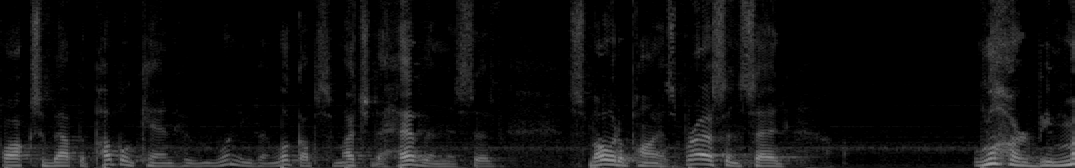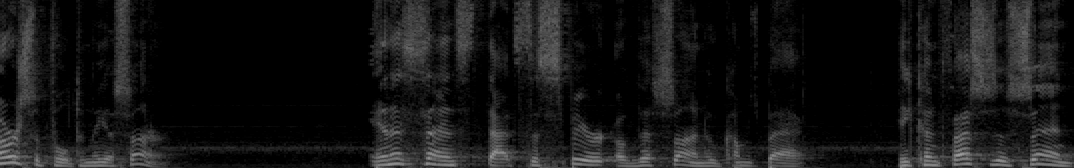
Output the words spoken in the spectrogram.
talks about the publican who wouldn't even look up so much to heaven. and says, smote upon his breast and said, Lord, be merciful to me, a sinner. In a sense, that's the spirit of the son who comes back. He confesses his sin.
